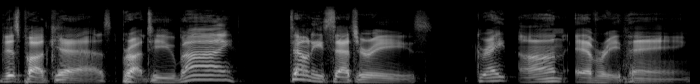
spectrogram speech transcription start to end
This podcast brought to you by Tony Chachere's. Great on everything.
